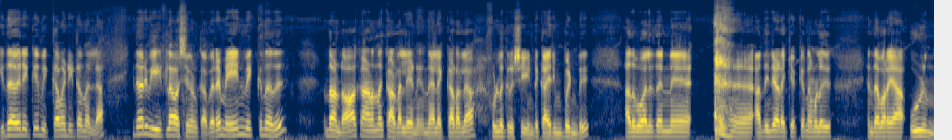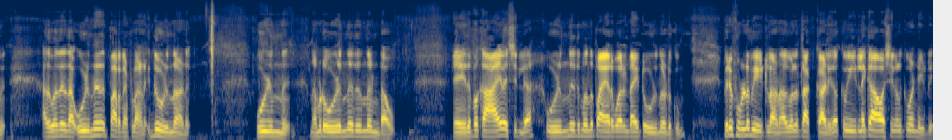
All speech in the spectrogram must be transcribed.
ഇത് അവർക്ക് വിൽക്കാൻ വേണ്ടിയിട്ടൊന്നല്ല. ഇത് അവർ വീട്ടിലെ ആവശ്യങ്ങൾക്ക്. അവരെ മെയിൻ വിൽക്കുന്നത് എന്താണ്ടോ ആ കാണുന്ന കടലയാണ്. നിലക്കടല ഫുള്ള് കൃഷിയുണ്ട്. കരിമ്പുണ്ട്. അതുപോലെ തന്നെ അതിന്റെ ഇടയ്ക്കൊക്കെ നമ്മൾ എന്താ പറയുക ഉഴുന്ന്. അതുപോലെ ഉഴുന്ന് പറഞ്ഞപ്പോഴാണ്. ഇത് ഉഴുന്നാണ്. ഉഴുന്ന്. നമ്മുടെ ഉഴുന്ന് ഇതൊന്നുണ്ടാവും ഇതിപ്പോൾ കായ വെച്ചില്ല. ഉഴുന്ന് ഇത് വന്ന് പയർ പോലെ ഉണ്ടായിട്ട് ഉഴുന്നെടുക്കും. ഇവർ ഫുള്ള് വീട്ടിലാണ്. അതുപോലെ തക്കാളി ഇതൊക്കെ വീട്ടിലേക്ക് ആവശ്യങ്ങൾക്ക് വേണ്ടിയിട്ട്.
